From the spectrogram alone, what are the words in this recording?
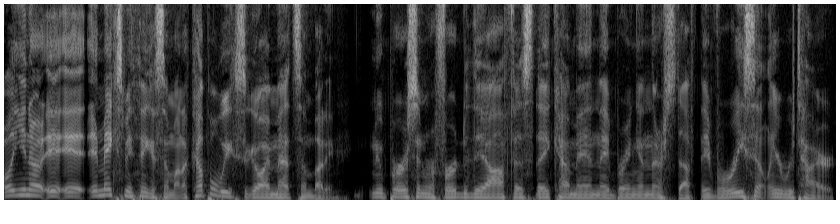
Well, you know, it, it, it makes me think of someone. A couple weeks ago, I met somebody, new person referred to the office. They come in, they bring in their stuff. They've recently retired.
